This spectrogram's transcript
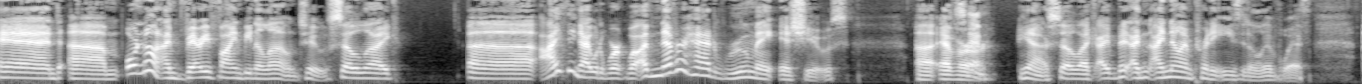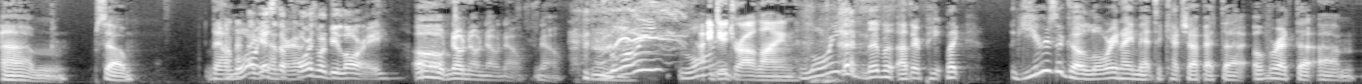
And um or not, I'm very fine being alone too. So like uh I think I would work well. I've never had roommate issues uh ever. Same. Yeah, so like I I I know I'm pretty easy to live with. Um so now I guess the the fourth would be Lori. Oh no no no no no. Lori Lori I do draw a line. Lori could live with other people. Like years ago, Lori and I met to catch up at the over at the um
